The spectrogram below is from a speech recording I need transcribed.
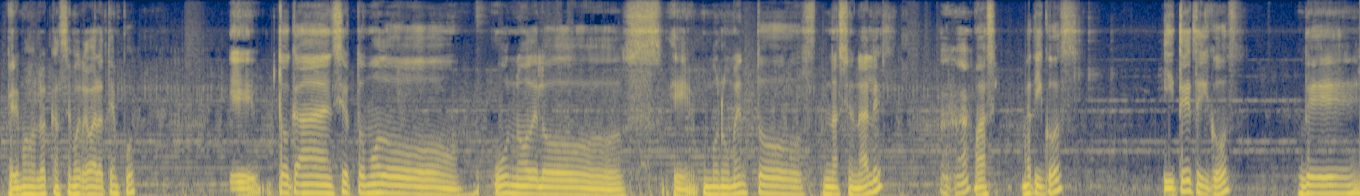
esperemos lo alcancemos a grabar a tiempo. Eh, toca en cierto modo uno de los eh, monumentos nacionales Ajá. más emblemáticos y tétricos de,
